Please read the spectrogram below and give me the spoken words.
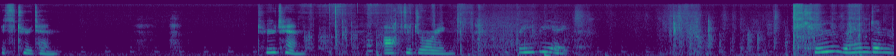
It's 210. 210. After drawing BB-8. Two random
